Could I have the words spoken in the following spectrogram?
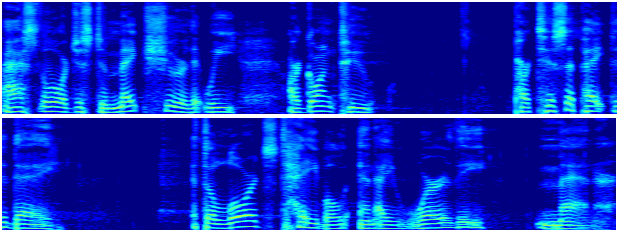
I ask the Lord just to make sure that we are going to participate today at the Lord's table in a worthy manner.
